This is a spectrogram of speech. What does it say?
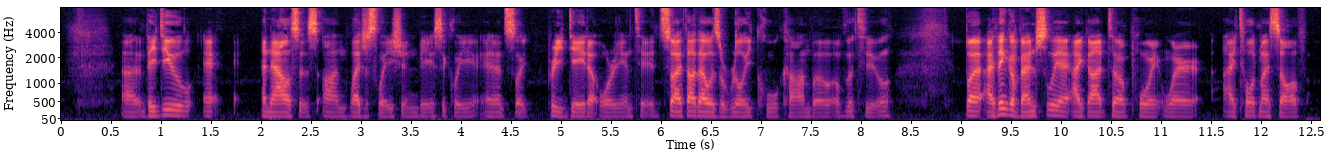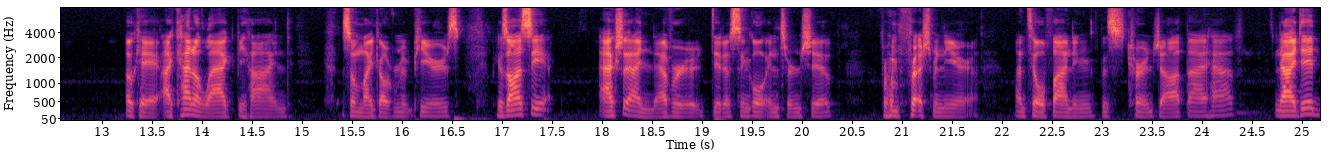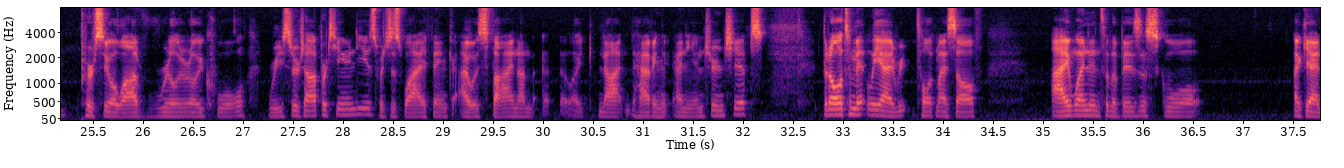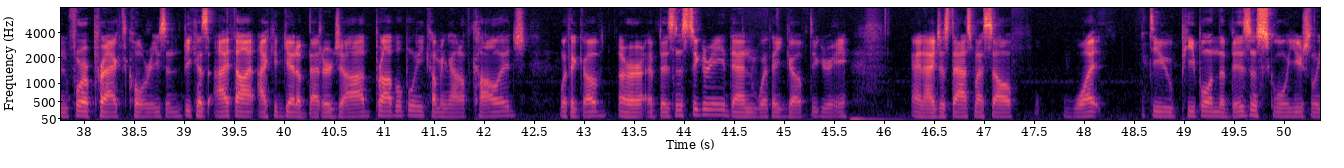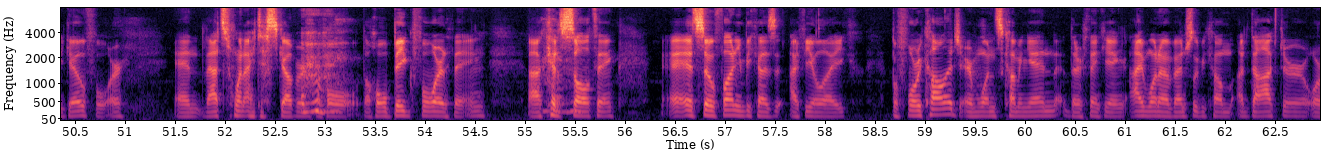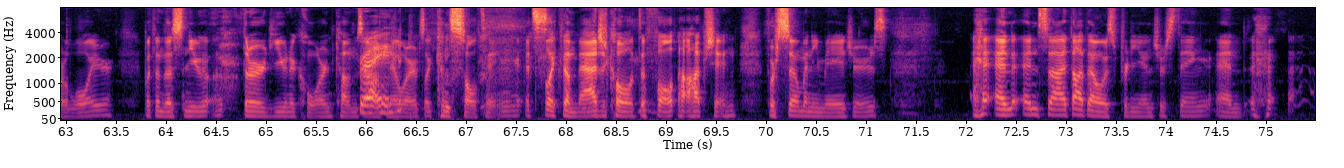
Uh, they do a- analysis on legislation basically, and it's like pretty data oriented. So I thought that was a really cool combo of the two. But I think eventually I got to a point where I told myself, okay, I kind of lagged behind some of my government peers because honestly, actually, I never did a single internship from freshman year until finding this current job that I have. Now, I did pursue a lot of really, really cool research opportunities, which is why I think I was fine on like not having any internships. But ultimately, I re- told myself I went into the business school again for a practical reason because I thought I could get a better job probably coming out of college with a gov or a business degree than with a gov degree. And I just asked myself, what do people in the business school usually go for? And that's when I discovered the whole the whole Big Four thing, uh, consulting. It's so funny because I feel like before college, everyone's coming in, they're thinking, I want to eventually become a doctor or a lawyer. But then this new uh, third unicorn comes right. out of nowhere. It's like consulting. It's like the magical default option for so many majors. and and so I thought that was pretty interesting, and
